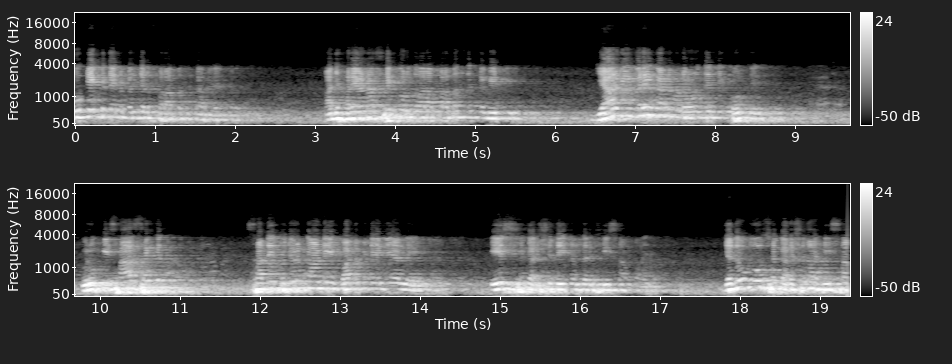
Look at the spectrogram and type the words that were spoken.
ਉਹ ਇੱਕ ਦਿਨ ਮੰਜ਼ਿਲ ਪ੍ਰਾਪਤ ਕਰ ਲਿਆ ਕਰਦੇ ਅੱਜ ਹਰਿਆਣਾ ਸਿੱਖ ਗੁਰਦੁਆਰਾ ਪ੍ਰਬੰਧਕ ਕਮੇਟੀ 11ਵੀਂ ਵਰ੍ਹੇਗੰਢ ਮਨਾਉਣ ਦੇ ਲਈ ਪਹੁੰਚੇ ਗੁਰੂ ਕੀ ਸਾਧ ਸੰਗਤ, ਸਾਡੇ ਬਜ਼ੁਰਗਾਂ ਨੇ, ਵੱਡ ਵਡੇਰਿਆਂ ਨੇ ਇਸ ਸੰਘਰਸ਼ ਦੇ ਅੰਦਰ ਹਿੱਸਾ ਪਾਇਆ। ਜਦੋਂ ਉਹ ਸੰਘਰਸ਼ ਦਾ ਹਿੱਸਾ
